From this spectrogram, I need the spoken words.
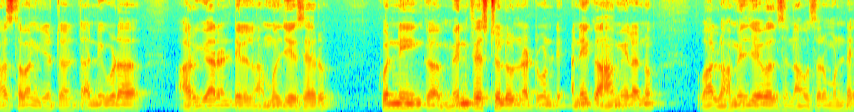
వాస్తవానికి చెప్పాలంటే అన్నీ కూడా ఆరు గ్యారంటీలను అమలు చేశారు. కొన్ని ఇంకా మేనిఫెస్టోలో ఉన్నటువంటి అనేక హామీలను వాళ్ళు హామీలు చేయవలసిన అవసరం ఉండే.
